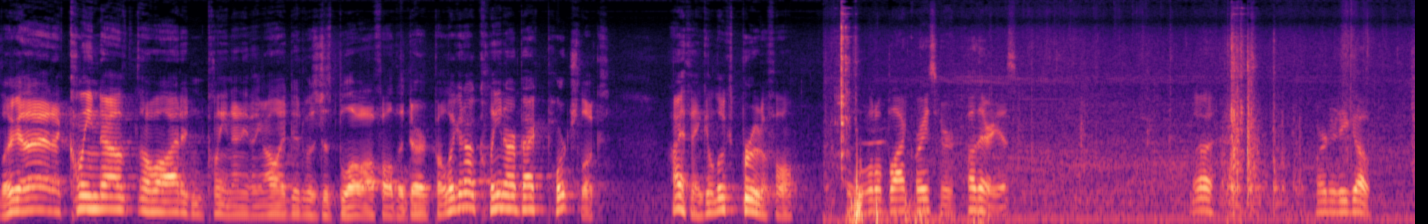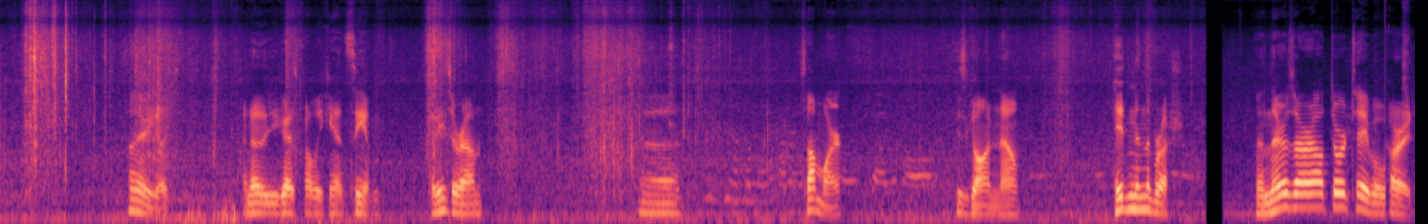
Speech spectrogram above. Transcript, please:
Look at that, I cleaned out, oh well I didn't clean anything, all I did was just blow off all the dirt, but look at how clean our back porch looks. I think it looks beautiful. There's a little black racer. Oh, there he is. Uh, where did he go? Oh, there he goes. I know that you guys probably can't see him, but he's around. Uh, somewhere. He's gone now. Hidden in the brush. And there's our outdoor table. All right,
